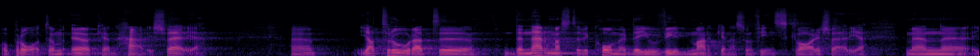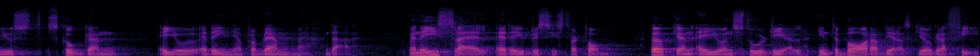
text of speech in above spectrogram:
att prata om öken här i Sverige. Eh, jag tror att eh, det närmaste vi kommer det är ju vildmarkerna som finns kvar i Sverige. Men eh, just skuggan är, ju, är det inga problem med där. Men i Israel är det ju precis tvärtom. Öken är ju en stor del, inte bara av deras geografi,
